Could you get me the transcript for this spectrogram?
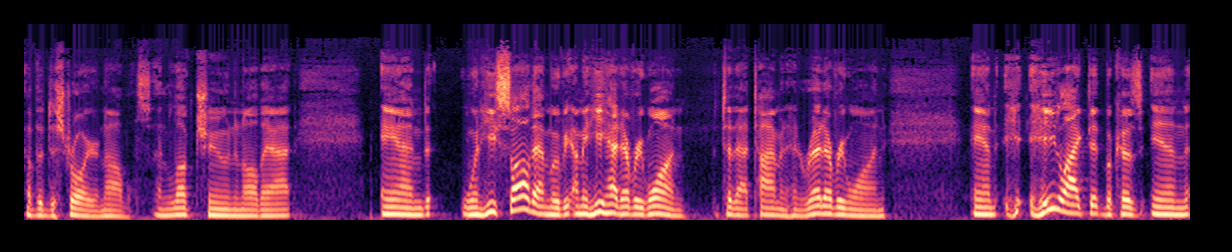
of the Destroyer novels and loved Chiun and all that. And when he saw that movie, I mean, he had every one to that time and had read every one. And he, he liked it because in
